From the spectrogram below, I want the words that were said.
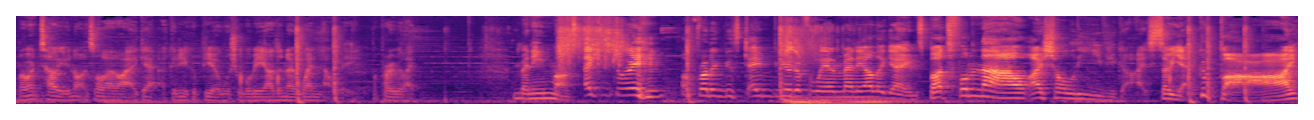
But I won't tell you. Not until I like get a new computer, which will be I don't know when that'll be. Probably like many months. I can dream of running this game beautifully and many other games. But for now, I shall leave you guys. So yeah, goodbye.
